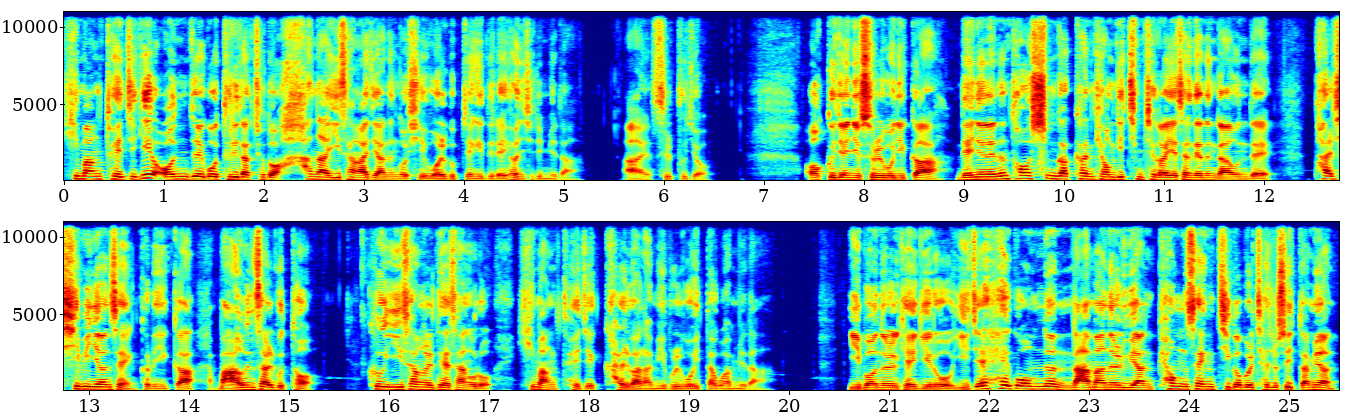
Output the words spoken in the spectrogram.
희망 퇴직이 언제고 들이닥쳐도 하나 이상하지 않은 것이 월급쟁이들의 현실입니다. 아, 슬프죠. 엊그제 뉴스를 보니까 내년에는 더 심각한 경기 침체가 예상되는 가운데 82년생, 그러니까 40살부터 그 이상을 대상으로 희망퇴직 칼바람이 불고 있다고 합니다. 이번을 계기로 이제 해고 없는 나만을 위한 평생 직업을 찾을 수 있다면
